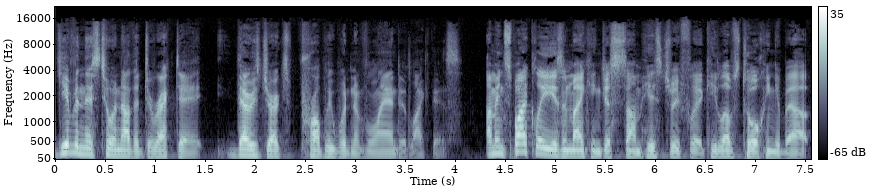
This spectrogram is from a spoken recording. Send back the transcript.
Given this to another director, those jokes probably wouldn't have landed like this. I mean, Spike Lee isn't making just some history flick. He loves talking about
